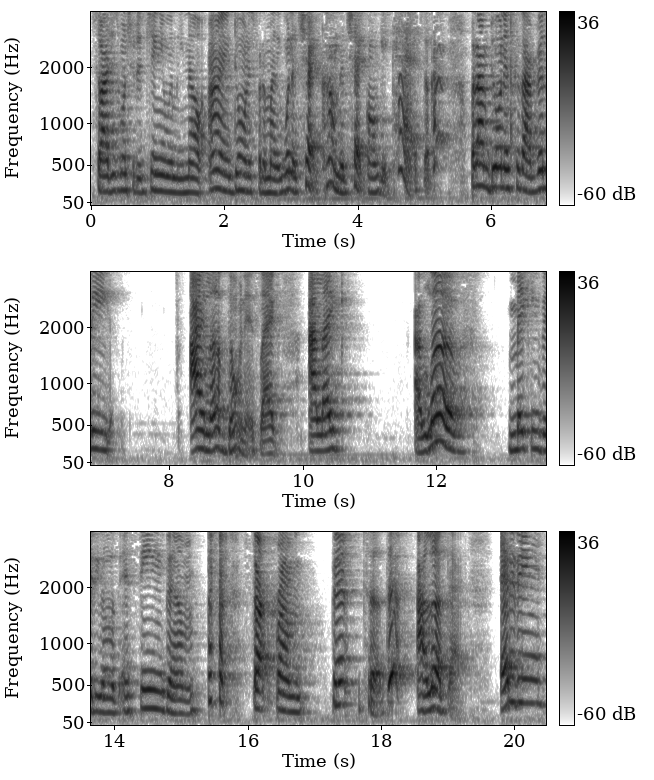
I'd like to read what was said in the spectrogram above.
So I just want you to genuinely know I ain't doing this for the money. When the check come, the check gonna get cashed, okay? But I'm doing this because I really, I love doing this. Like, I like, I love making videos and seeing them start from to I love that. Editing,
